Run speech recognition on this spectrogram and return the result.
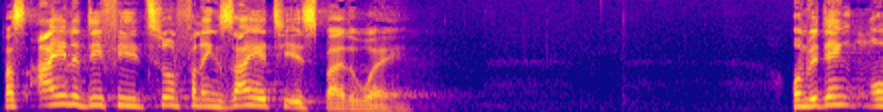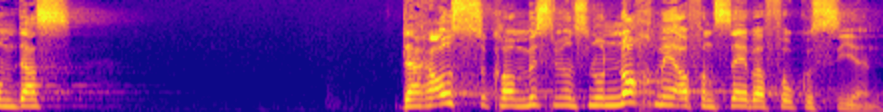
was eine Definition von Anxiety ist, by the way. Und wir denken, um das da rauszukommen, müssen wir uns nur noch mehr auf uns selber fokussieren.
